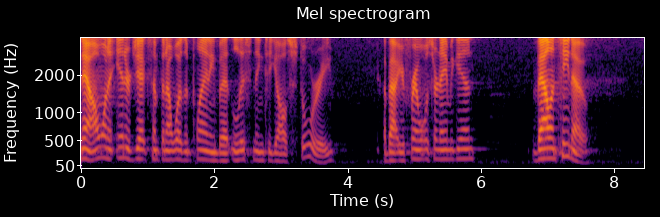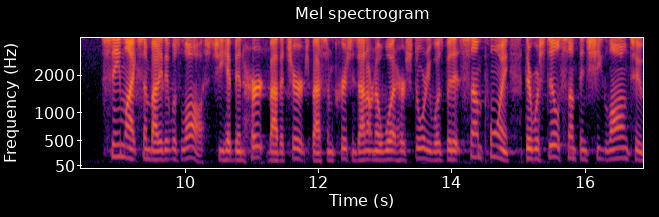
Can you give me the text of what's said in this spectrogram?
Now, I want to interject something I wasn't planning, but listening to y'all's story about your friend, what was her name again? Valentino seemed like somebody that was lost. She had been hurt by the church, by some Christians. I don't know what her story was, but at some point, there was still something she longed to.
